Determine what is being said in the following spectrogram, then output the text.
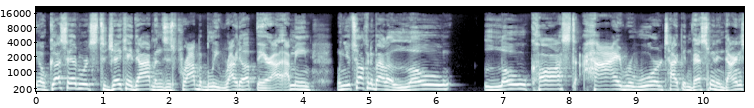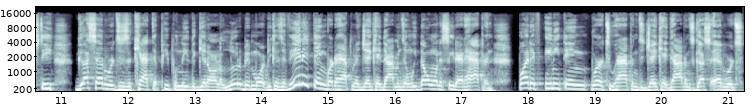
You know, Gus Edwards to J.K. Dobbins is probably right up there. I, I mean, when you're talking about a low low cost, high reward type investment in Dynasty, Gus Edwards is a cat that people need to get on a little bit more because if anything were to happen to J.K. Dobbins, and we don't want to see that happen, but if anything were to happen to J.K. Dobbins, Gus Edwards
